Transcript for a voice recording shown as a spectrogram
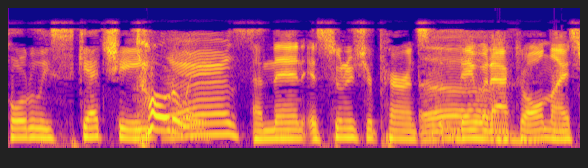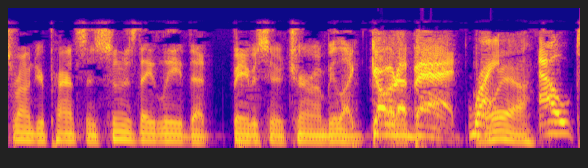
totally sketchy. Totally. Yes. And then as soon as your parents, they would act all nice around your parents. And as soon as they leave, that babysitter would turn around and be like, "Go to bed." Right. Oh, yeah. Out.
